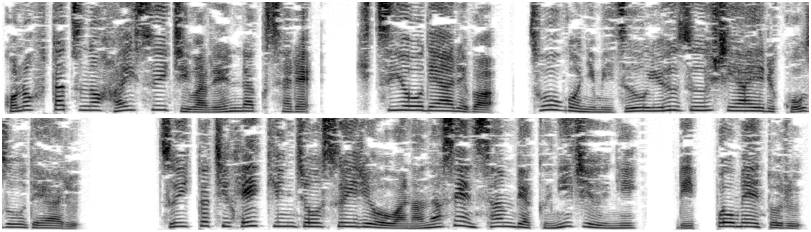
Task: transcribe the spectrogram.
この二つの排水地は連絡され、必要であれば相互に水を融通し合える構造である。1日平均浄水量は7322立方メートル。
